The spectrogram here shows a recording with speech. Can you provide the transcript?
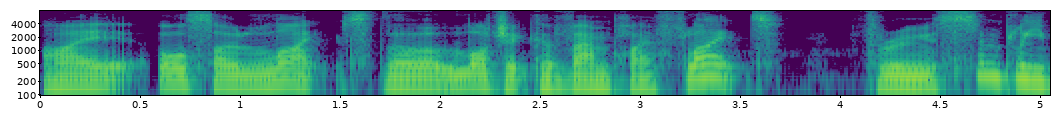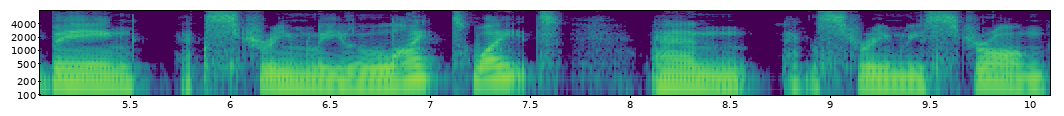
I also liked the logic of Vampire Flight through simply being extremely lightweight and extremely strong.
